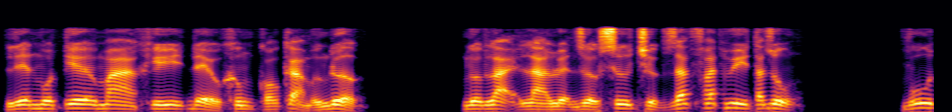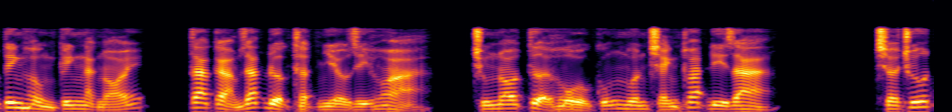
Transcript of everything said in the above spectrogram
Liền một tia ma khi đều không có cảm ứng được. Ngược lại là luyện dược sư trực giác phát huy tác dụng. Vũ tinh hồng kinh ngạc nói, ta cảm giác được thật nhiều dị hỏa, chúng nó tựa hồ cũng muốn tránh thoát đi ra. Chờ chút,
